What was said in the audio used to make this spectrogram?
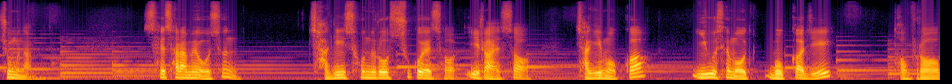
주문합니다. 새 사람의 옷은 자기 손으로 수고해서 일해서 자기 목과 이웃의 목까지 더불어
